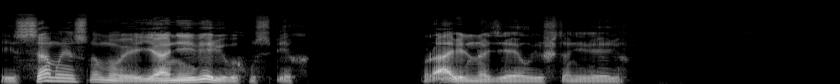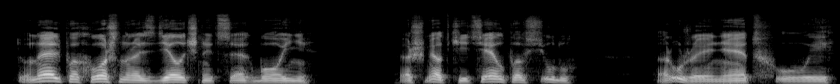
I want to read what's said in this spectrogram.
И самое основное, я не верю в их успех. Правильно делаю, что не верю. Туннель похож на разделочный цех бойни. Ошметки тел повсюду. Оружия нет, увы,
